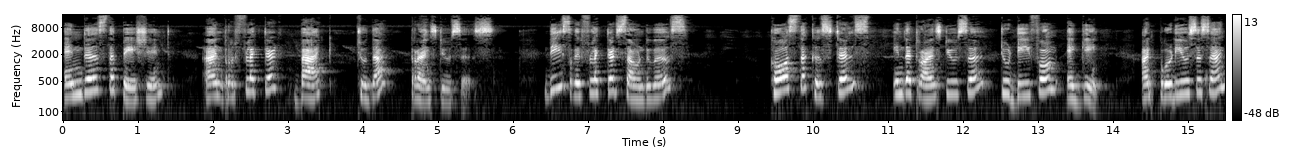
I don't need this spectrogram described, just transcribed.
enters the patient and reflected back to the transducers. These reflected sound waves cause the crystals in the transducer to deform again and produces an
